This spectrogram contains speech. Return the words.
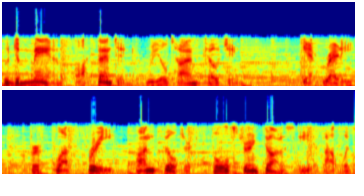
who demand authentic, real time coaching. Get ready for fluff free, unfiltered, full strength honesty about what's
